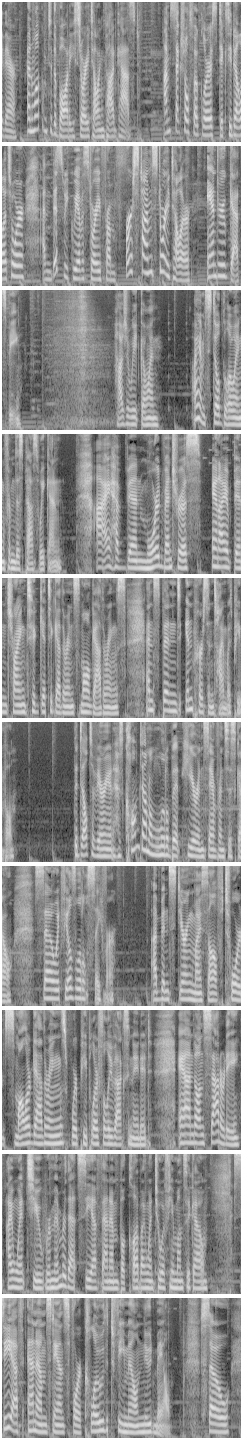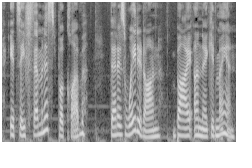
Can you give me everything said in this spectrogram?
Hi there, and welcome to the Bawdy Storytelling Podcast. I'm sexual folklorist Dixie De La Tour, and this week we have a story from first time storyteller Andrew Gatsby. How's your week going? I am still glowing from this past weekend. I have been more adventurous and I have been trying to get together in small gatherings and spend in person time with people. The Delta variant has calmed down a little bit here in San Francisco, so it feels a little safer. I've been steering myself towards smaller gatherings where people are fully vaccinated. And on Saturday, I went to remember that CFNM book club I went to a few months ago. CFNM stands for Clothed Female Nude Male. So it's a feminist book club that is waited on by a naked man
